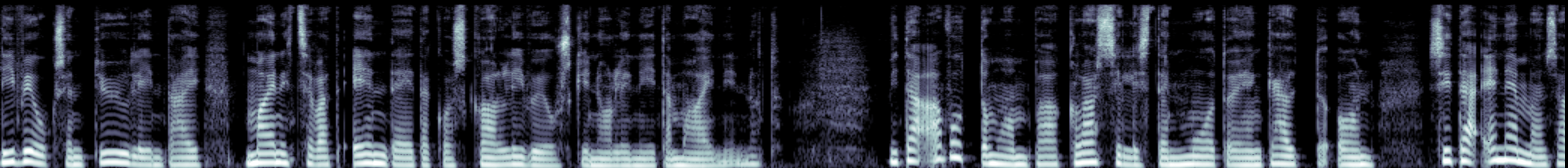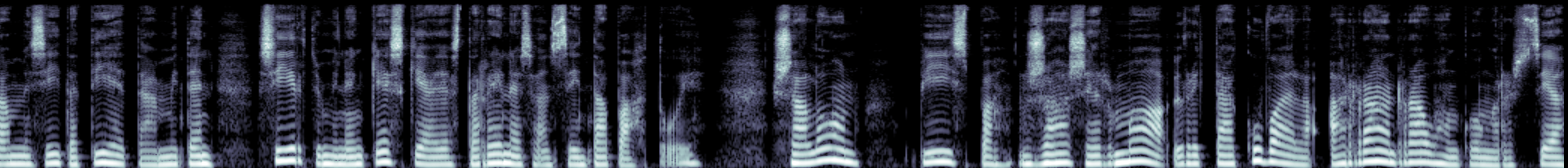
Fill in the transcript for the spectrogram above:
Liviuksen tyyliin tai mainitsevat enteitä, koska Liviuskin oli niitä maininnut. Mitä avuttomampaa klassillisten muotojen käyttö on, sitä enemmän saamme siitä tietää, miten siirtyminen keskiajasta renesanssiin tapahtui. Chalon piispa Jean Germain yrittää kuvailla Arran rauhankongressia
